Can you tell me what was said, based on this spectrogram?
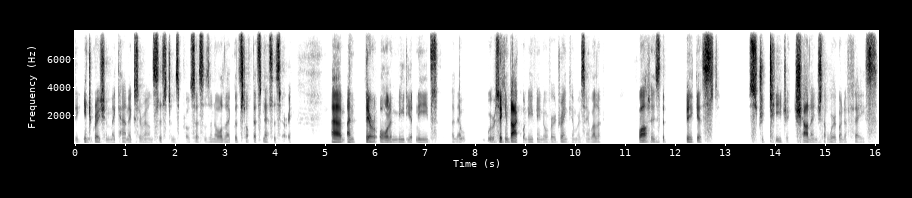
the integration mechanics around systems, processes, and all that good stuff that's necessary. Um, and they're all immediate needs. And then we were sitting back one evening over a drink and we are saying, well, look, what is the biggest strategic challenge that we're going to face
